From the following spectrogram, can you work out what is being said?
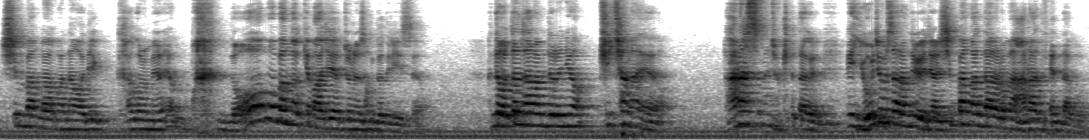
신방 가거나 어디 가고 그러면요 막 너무 반갑게 맞이해 주는 성도들이 있어요. 근데 어떤 사람들은요 귀찮아해요. 안 왔으면 좋겠다 그래. 요즘 사람들이 왜냐 신방 간다 그러면 안 와도 된다고.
